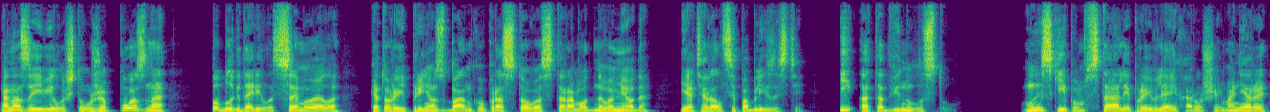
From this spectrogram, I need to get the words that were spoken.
Она заявила, что уже поздно, поблагодарила Сэмуэла, который принес банку простого старомодного меда и отирался поблизости, и отодвинула стул. Мы с Кипом встали, проявляя хорошие манеры,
